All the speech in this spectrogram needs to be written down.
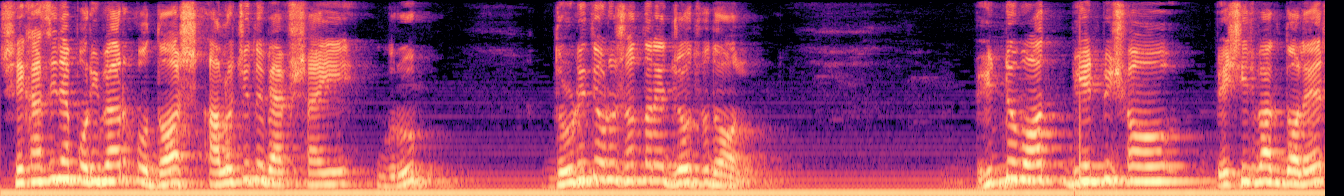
শেখ হাসিনা পরিবার ও দশ আলোচিত ব্যবসায়ী গ্রুপ দুর্নীতি অনুসন্ধানের যৌথ দল। ভিন্ন মত বিএনপি সহ বেশিরভাগ দলের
